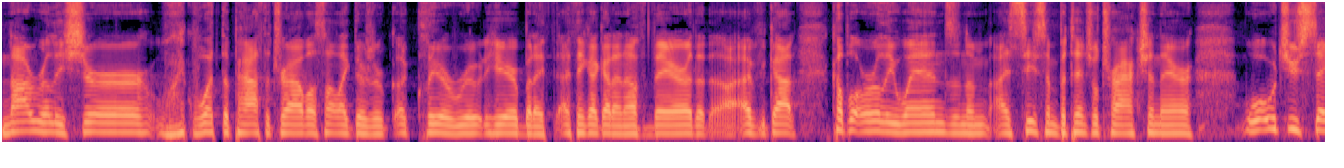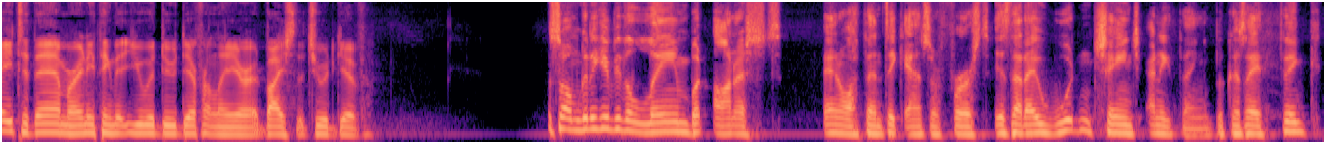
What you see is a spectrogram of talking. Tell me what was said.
Not really sure like what the path of travel. It's not like there's a, a clear route here, but I, I think I got enough there that I've got a couple early wins and I'm, I see some potential traction there. What would you say to them, or anything that you would do differently, or advice that you would give? So I'm going to give you the lame but honest and authentic answer first is that I wouldn't change anything because I think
